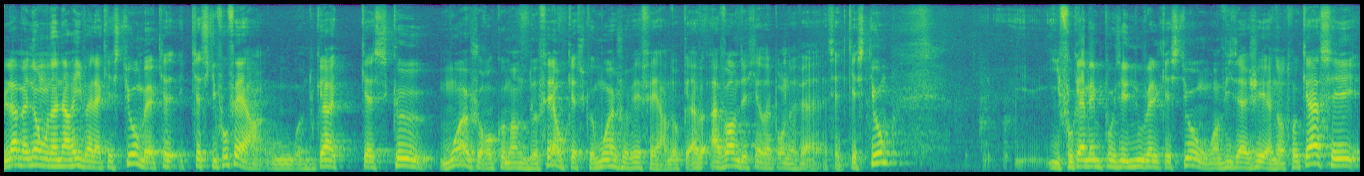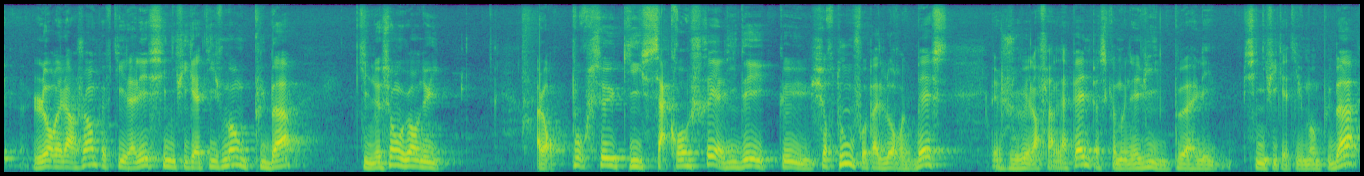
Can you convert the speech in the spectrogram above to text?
là maintenant on en arrive à la question, mais qu'est-ce qu'il faut faire? Ou en tout cas, qu'est-ce que moi je recommande de faire ou qu'est-ce que moi je vais faire? Donc avant de répondre à cette question, il faut quand même poser une nouvelle question ou envisager un autre cas, c'est l'or et l'argent peuvent-ils aller significativement plus bas qu'ils ne sont aujourd'hui? Alors pour ceux qui s'accrocheraient à l'idée que surtout il ne faut pas que l'or baisse, ben, je vais leur faire de la peine parce qu'à mon avis, il peut aller significativement plus bas.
